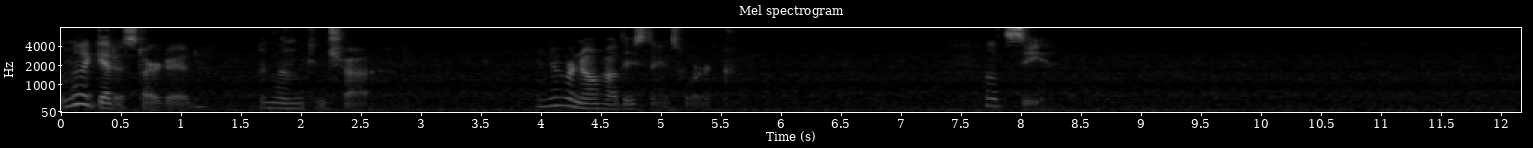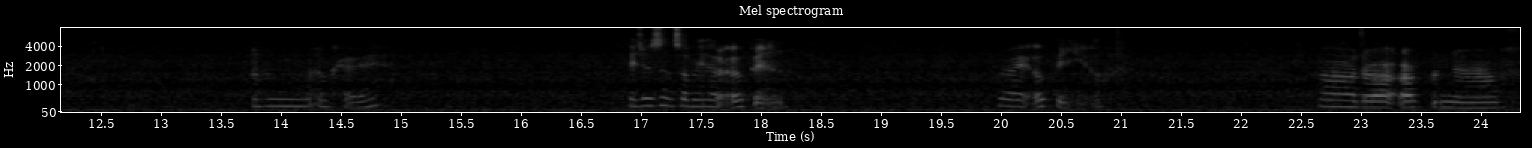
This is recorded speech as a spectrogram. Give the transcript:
I'm gonna get it started and then we can chat. I never know how these things work. Let's see. Um, okay. It doesn't tell me how to open. How do I open you? How do I open now?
